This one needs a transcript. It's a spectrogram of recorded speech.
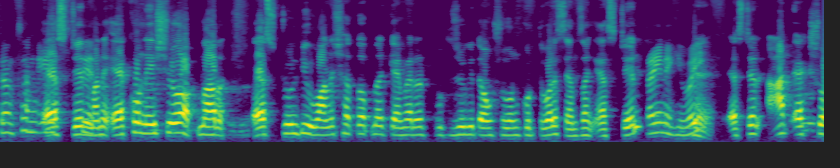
Samsung S ten মানে এখন এসেও আপনার এস টোয়েন্টি ওয়ানের সাথে আপনার ক্যামেরার প্রতিযোগিতায় অংশগ্রহণ করতে পারে স্যামসাং এস টেন তাই নাকি ভাই? এস টেন আট একশো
